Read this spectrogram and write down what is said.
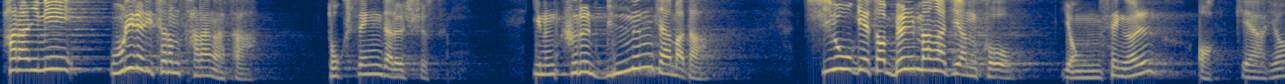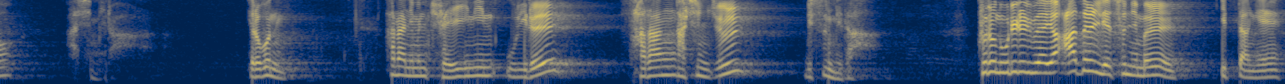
하나님이 우리를 이처럼 사랑하사, 독생자를 주셨으니, 이는 그를 믿는 자마다 지옥에서 멸망하지 않고 영생을 얻게 하려 하십니다. 여러분, 하나님은 죄인인 우리를 사랑하신 줄 믿습니다. 그런 우리를 위하여 아들 예수님을 이 땅에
